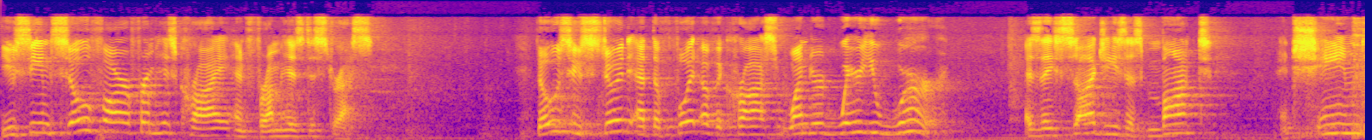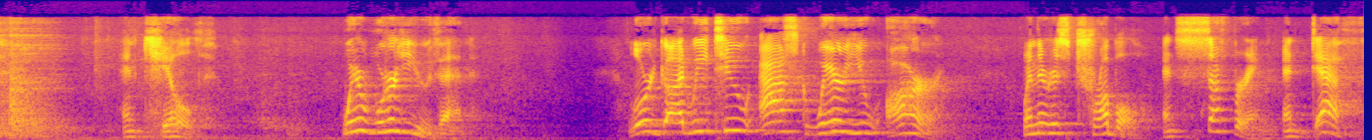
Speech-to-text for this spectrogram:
You seemed so far from his cry and from his distress. Those who stood at the foot of the cross wondered where you were as they saw Jesus mocked and shamed and killed. Where were you then? Lord God, we too ask where you are when there is trouble and suffering and death,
